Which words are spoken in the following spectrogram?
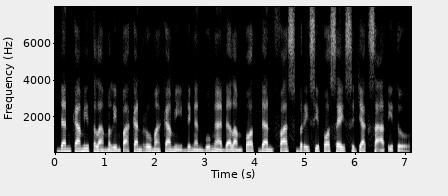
dan kami telah melimpahkan rumah kami dengan bunga dalam pot dan vas berisi posei sejak saat itu.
